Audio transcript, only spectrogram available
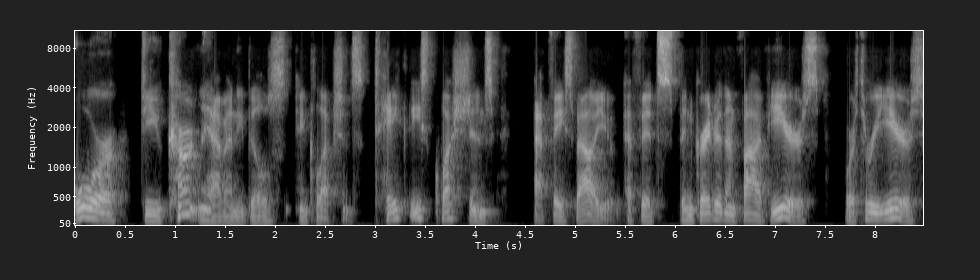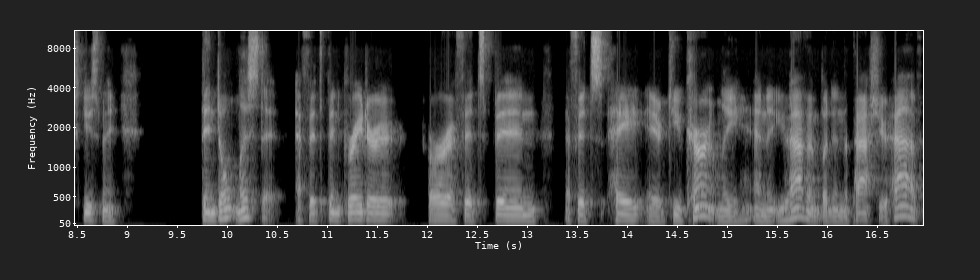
Or do you currently have any bills in collections? Take these questions at face value. If it's been greater than five years, or three years, excuse me, then don't list it. If it's been greater or if it's been, if it's, hey, eh, do you currently, and you haven't, but in the past you have,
